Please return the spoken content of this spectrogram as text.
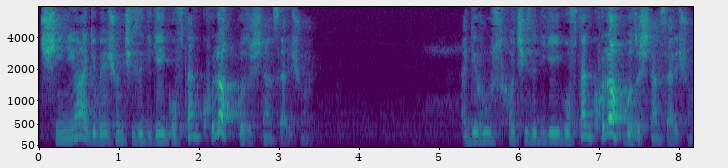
چینیا اگه بهشون چیز دیگه ای گفتن کلاه گذاشتن سرشون. اگه روس ها چیز دیگه ای گفتن کلاه گذاشتن سرشون.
